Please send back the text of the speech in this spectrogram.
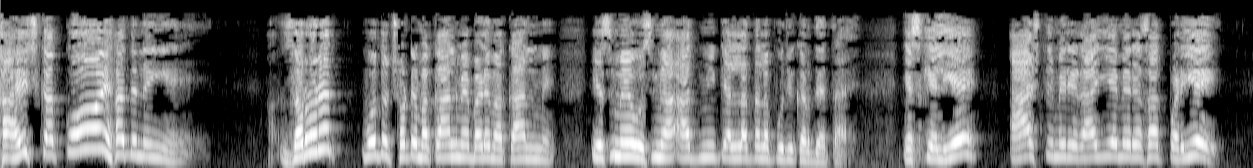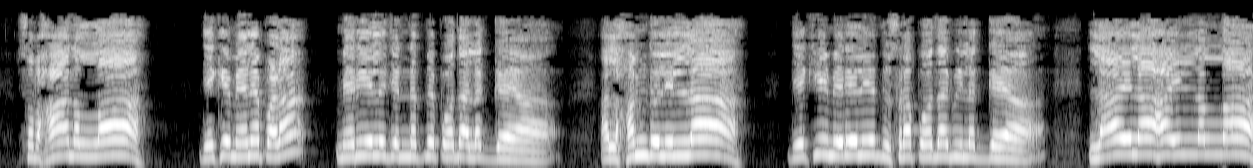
خواہش کا کوئی حد نہیں ہے۔ ضرورت وہ تو چھوٹے مکان میں، بڑے مکان میں، اس میں اس میں آدمی کے اللہ تعالیٰ پوری کر دیتا ہے۔ اس کے لیے آج تو میری رائے میرے ساتھ پڑھیے۔ سبحان اللہ۔ دیکھیے، میں نے پڑھا، میرے لیے جنت میں پودا لگ گیا۔ الحمد للہ دیکھیے، میرے لیے دوسرا پودا بھی لگ گیا۔ لا الہ الا اللہ۔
